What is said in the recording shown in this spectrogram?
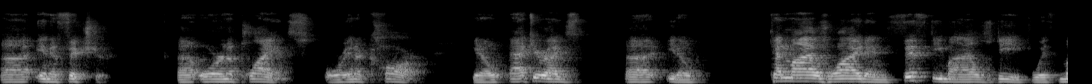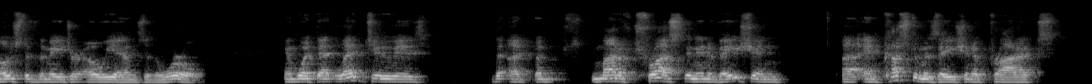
uh, in a fixture uh, or an appliance or in a car. You know, Accuride's, uh, you know, 10 miles wide and 50 miles deep with most of the major OEMs in the world. And what that led to is the a, a amount of trust and innovation uh, and customization of products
